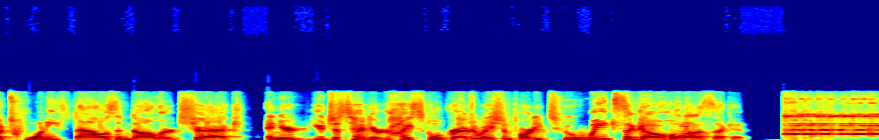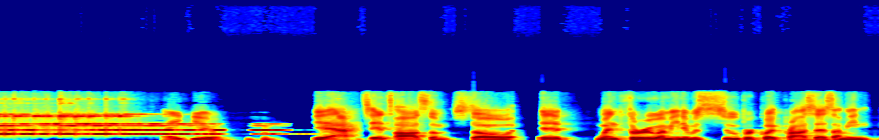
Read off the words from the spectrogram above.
a twenty thousand dollar check, and you're you just had your high school graduation party two weeks ago. Hold on a second. Thank you. yeah, it's, it's awesome. So it went through. I mean, it was super quick process. I mean,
